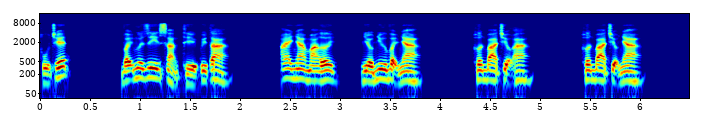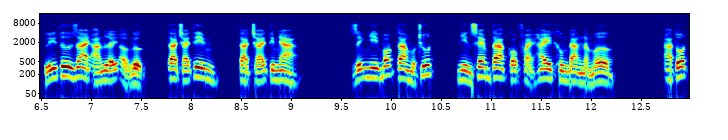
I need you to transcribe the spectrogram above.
hủ chết. Vậy ngươi di sản thì quy ta. Ai nha mà ơi, nhiều như vậy nha. Hơn ba triệu a. Hơn ba triệu nha lý tư giai án lấy ở ngực, ta trái tim, ta trái tim nha. Dĩnh nhi bóp ta một chút, nhìn xem ta có phải hay không đang nằm mơ. A tốt.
